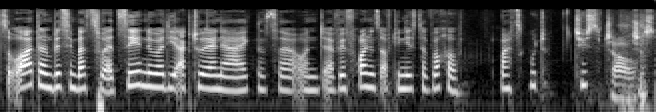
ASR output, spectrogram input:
zu ordnen, ein bisschen was zu erzählen über die aktuellen Ereignisse und äh, wir freuen uns auf die nächste Woche. Macht's gut. Tschüss. Ciao. Tschüss.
